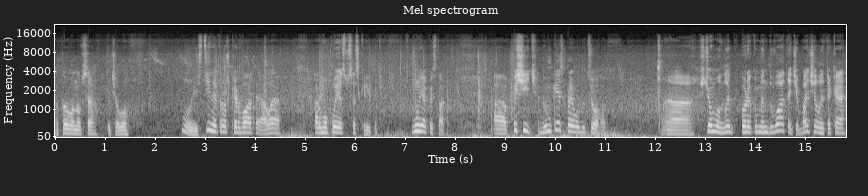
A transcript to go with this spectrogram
а то воно все почало. Ну і стіни трошки рвати, але армопояс все скріпить. Ну, якось так. Пишіть думки з приводу цього. Що могли б порекомендувати, чи бачили таке,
